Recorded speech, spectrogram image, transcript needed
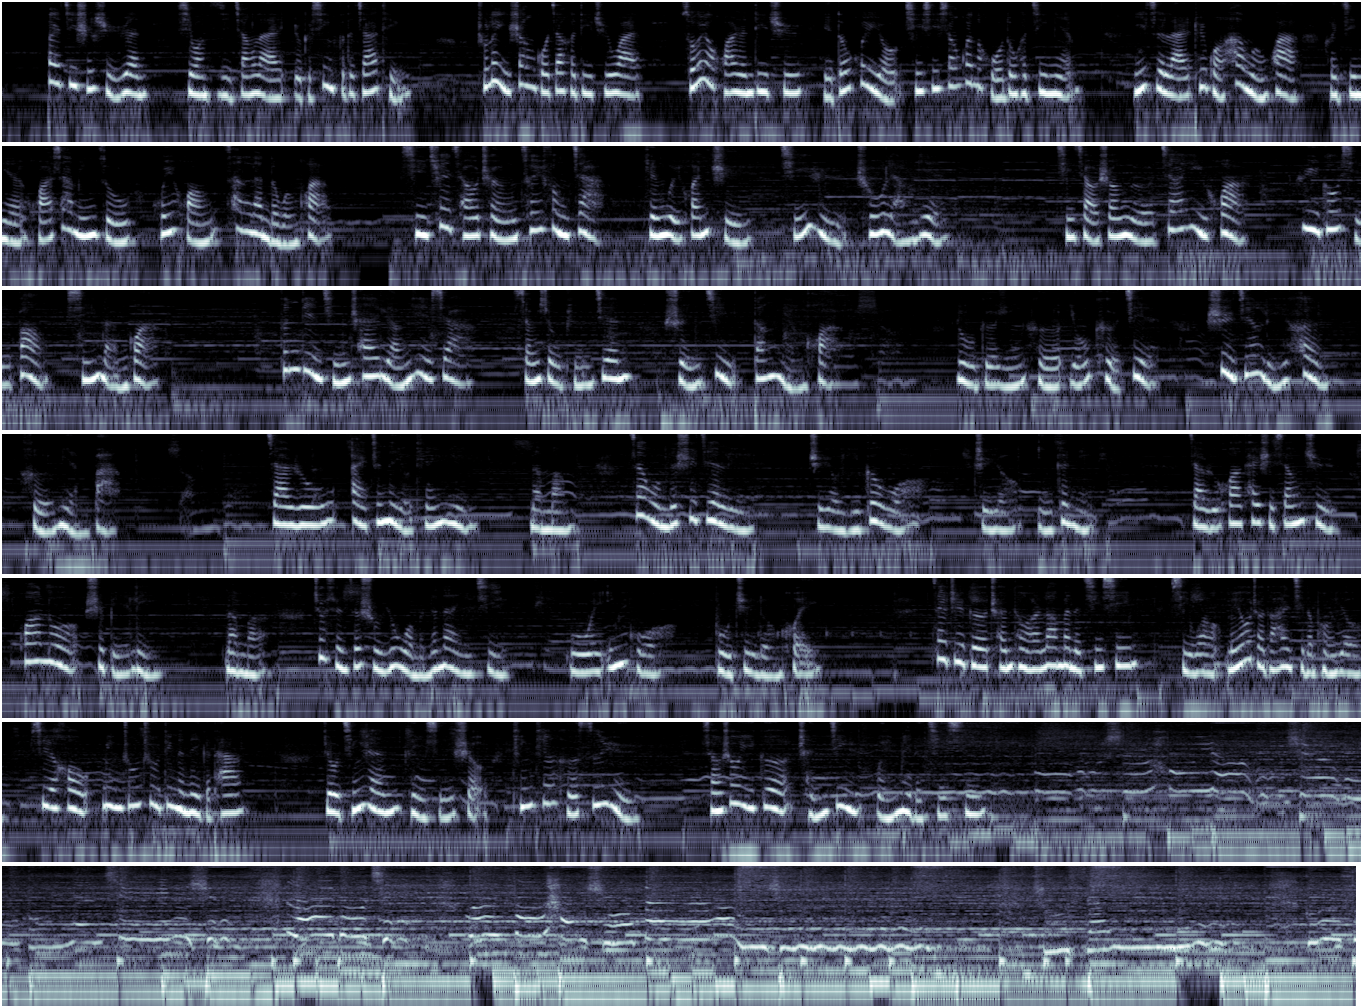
拜祭时许愿，希望自己将来有个幸福的家庭。除了以上国家和地区外，所有华人地区也都会有七夕相关的活动和纪念，以此来推广汉文化和纪念华夏民族辉煌灿烂的文化。喜鹊桥城催凤驾，天未欢池，祈雨出良夜。七巧双额加意画，玉钩斜傍西南挂。分殿琴钗凉夜下，香袖屏间谁记当年话？路隔银河犹可借，世间离恨何年罢？假如爱真的有天意，那么，在我们的世界里，只有一个我，只有一个你。假如花开是相聚，花落是别离，那么就选择属于我们的那一季，无畏因果，不惧轮回。在这个传统而浪漫的七夕，希望没有找到爱情的朋友邂逅命中注定的那个他。有情人可以携手听天河私语，享受一个沉静唯美的气息。去，来不及问风寒说半句。住在你辜负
